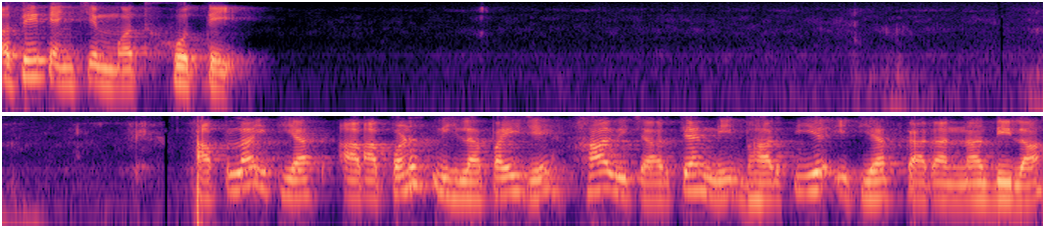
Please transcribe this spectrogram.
असे त्यांचे मत होते. आपला इतिहास आपणच लिहिला पाहिजे हा विचार त्यांनी भारतीय इतिहासकारांना दिला.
